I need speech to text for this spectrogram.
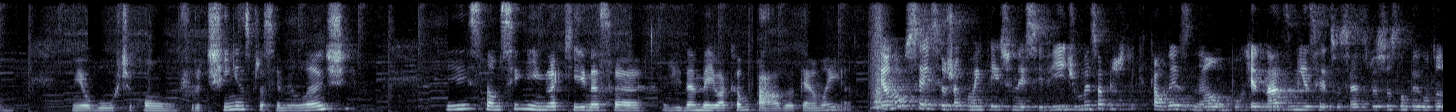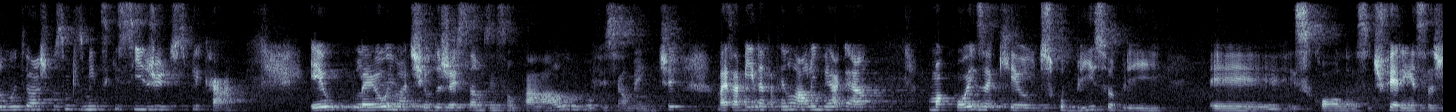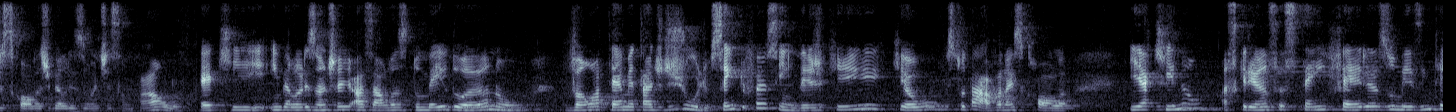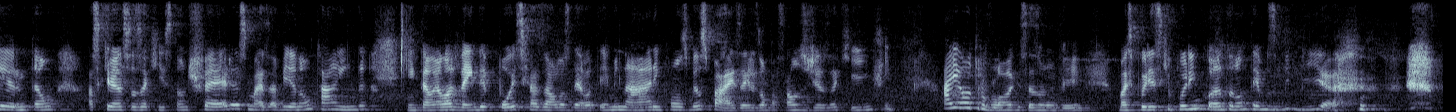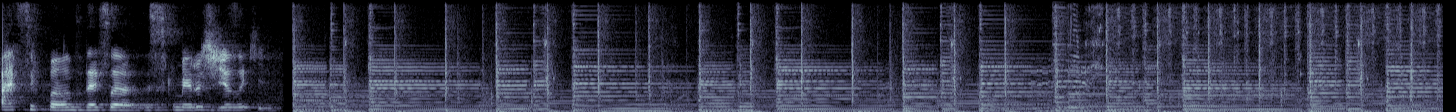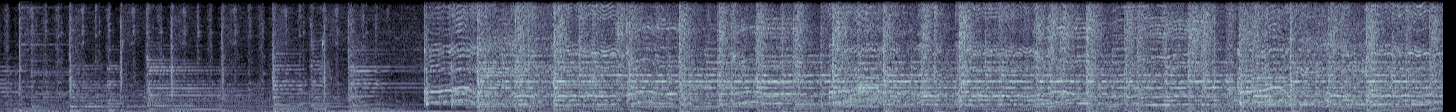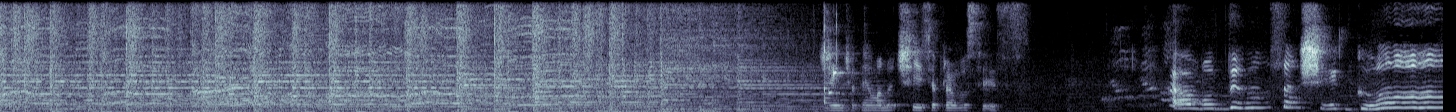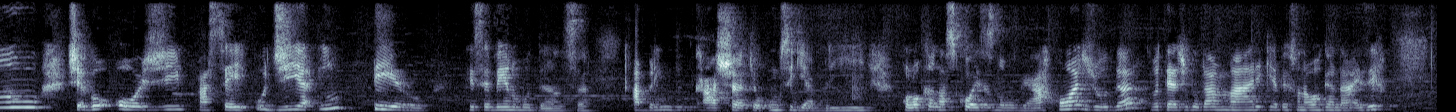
um iogurte com frutinhas pra ser meu lanche. E estamos seguindo aqui nessa vida meio acampado até amanhã. Eu não sei se eu já comentei isso nesse vídeo, mas eu acredito que talvez não, porque nas minhas redes sociais as pessoas estão perguntando muito e eu acho que eu simplesmente esqueci de explicar. Eu, Léo e Matilda já estamos em São Paulo, oficialmente, mas a Bina tá tendo aula em BH. Uma coisa que eu descobri sobre é, escolas, diferenças de escolas de Belo Horizonte e São Paulo, é que em Belo Horizonte as aulas do meio do ano vão até metade de julho. Sempre foi assim, desde que, que eu estudava na escola. E aqui não, as crianças têm férias o mês inteiro. Então, as crianças aqui estão de férias, mas a Bia não tá ainda. Então, ela vem depois que as aulas dela terminarem com os meus pais. Aí eles vão passar uns dias aqui, enfim. Aí é outro vlog, vocês vão ver. Mas por isso que por enquanto não temos Bibia participando dessa, desses primeiros dias aqui. Notícia para vocês. A mudança chegou! Chegou hoje, passei o dia inteiro recebendo mudança, abrindo caixa que eu consegui abrir, colocando as coisas no lugar, com ajuda, vou ter a ajuda da Mari, que é personal organizer.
